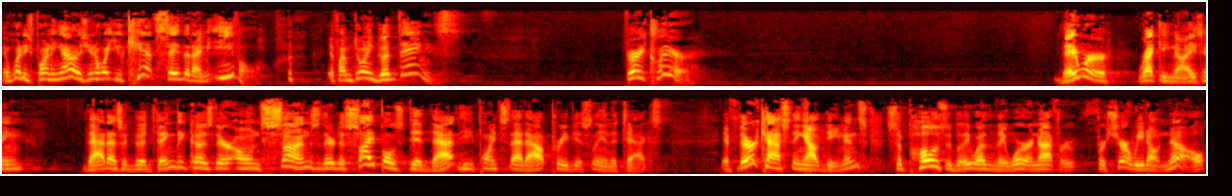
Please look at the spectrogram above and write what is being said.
And what he's pointing out is, you know what? You can't say that I'm evil if I'm doing good things. Very clear. They were recognizing that as a good thing because their own sons, their disciples, did that. He points that out previously in the text. If they're casting out demons, supposedly, whether they were or not for, for sure, we don't know,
